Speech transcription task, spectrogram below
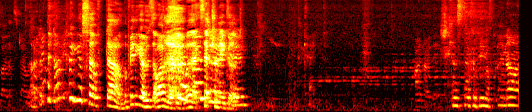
so that's fair. No, don't, don't put yourself down. The videos that I was in were exceptionally good. Okay. I know this. She looks so confused. I know.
